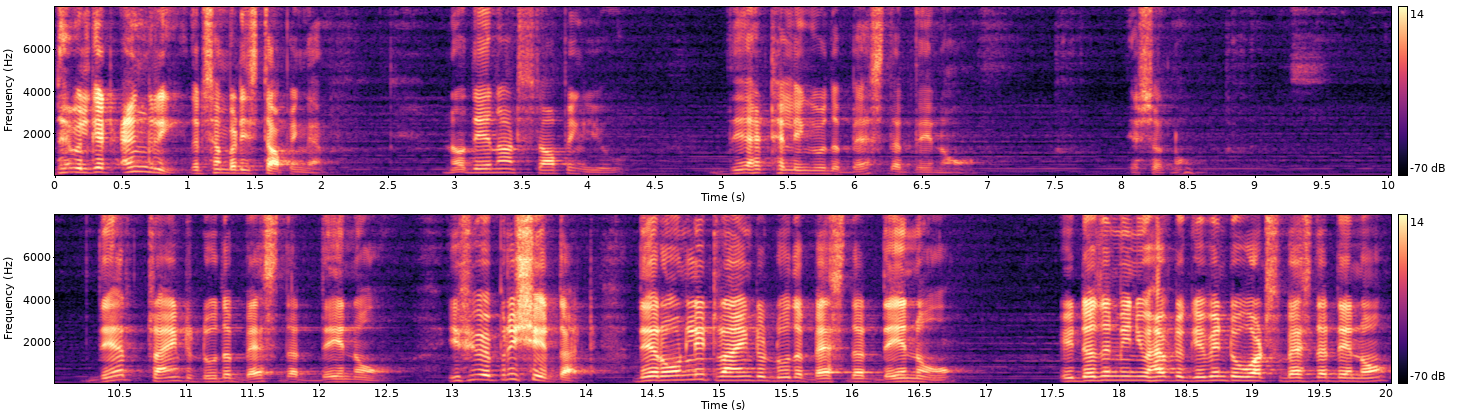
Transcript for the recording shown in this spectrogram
they will get angry that somebody is stopping them. No, they're not stopping you, they are telling you the best that they know. Yes or no? They're trying to do the best that they know. If you appreciate that, they're only trying to do the best that they know. It doesn't mean you have to give in to what's best that they know.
